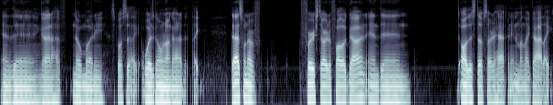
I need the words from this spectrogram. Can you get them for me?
and then God, I have no money. Supposed to like, what is going on, God? Like, that's when I first started to follow God, and then all this stuff started happening. And I'm like, God, like,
